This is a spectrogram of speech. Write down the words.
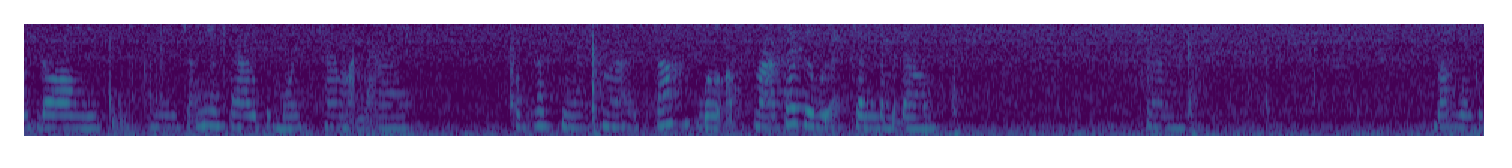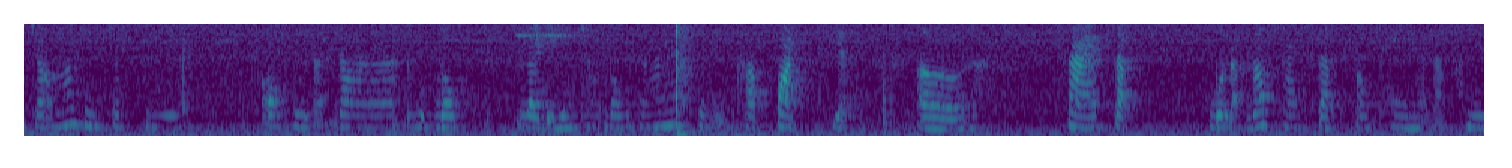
4ដងនេះស្នេះអញ្ចឹងយើងប្រើរូបមន្តសាមដែរ កុំភ្លេចសញ្ញាស្មើឲ្យសោះបើអត់ស្មើទេគឺវាអត់ចិនតែម្ដងសាំបើយើងកញ្ចក់មកយើងចុចពីអស់វាអត់ដល់បុកលេខដែលយើងចង់បុកអញ្ចឹងណាគឺ top pot yes អឺ40 4 10ដល់40អូខេអ្នកនរគ្នា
